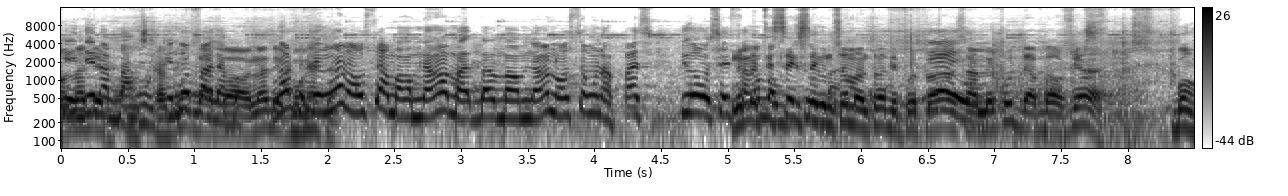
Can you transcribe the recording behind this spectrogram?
kende na kende obala nga makambo nanga nanga na na pasi yo Non, mais tu sais que c'est que nous sommes en train de préparer ça. Mais écoute d'abord, viens. Bon,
